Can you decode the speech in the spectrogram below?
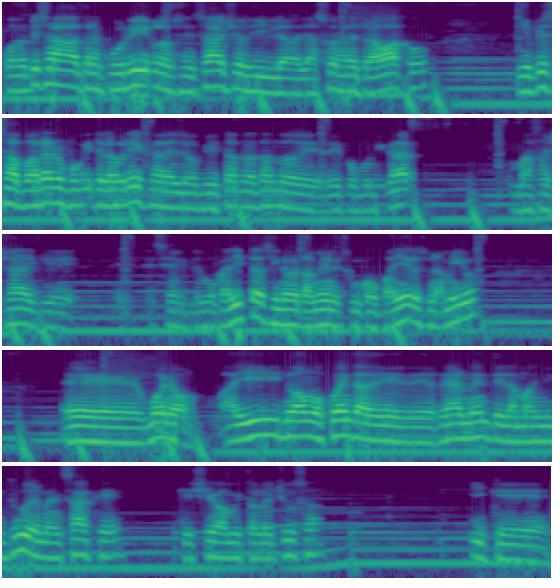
cuando empieza a transcurrir los ensayos y la, las horas de trabajo y empieza a parar un poquito la oreja de lo que está tratando de, comunicar, más allá de que sea el vocalista, sino que también es un compañero, es un amigo. Eh, bueno, ahí nos damos cuenta de, realmente la magnitud del mensaje que lleva Mr. Lechuza y que,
